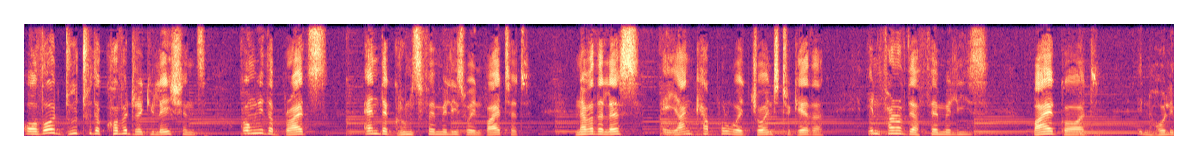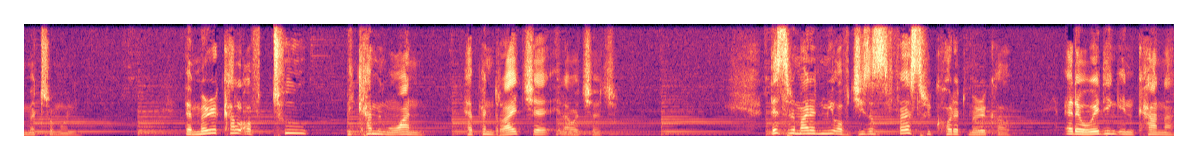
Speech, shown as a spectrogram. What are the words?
Although, due to the COVID regulations, only the bride's and the groom's families were invited, nevertheless, a young couple were joined together in front of their families by God in holy matrimony. The miracle of two becoming one happened right here in our church. This reminded me of Jesus' first recorded miracle at a wedding in Cana,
